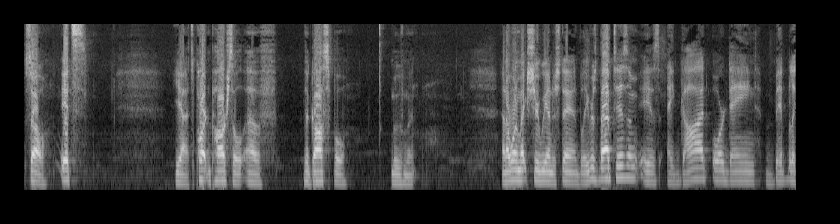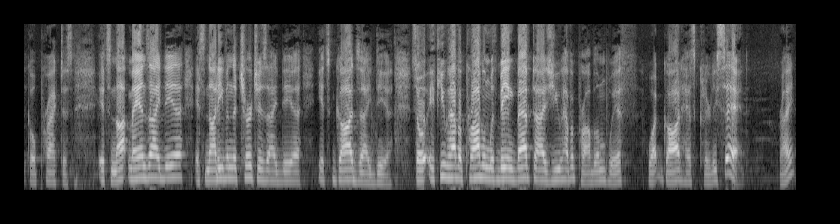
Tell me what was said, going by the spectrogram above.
so it's, yeah, it's part and parcel of the gospel movement. And I want to make sure we understand believers' baptism is a God ordained biblical practice. It's not man's idea, it's not even the church's idea, it's God's idea. So if you have a problem with being baptized, you have a problem with what God has clearly said, right?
